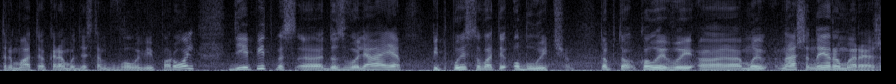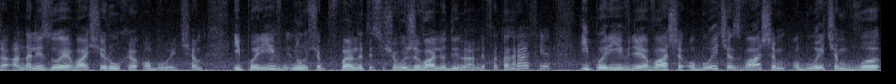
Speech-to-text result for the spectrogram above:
тримати окремо десь там в голові пароль. Е, дозволяє підписувати обличчям. Тобто, коли ви ми наша нейромережа аналізує ваші рухи обличчям і порівнює, ну щоб впевнитися, що ви жива людина, а не фотографія, і порівнює ваше обличчя з вашим обличчям в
